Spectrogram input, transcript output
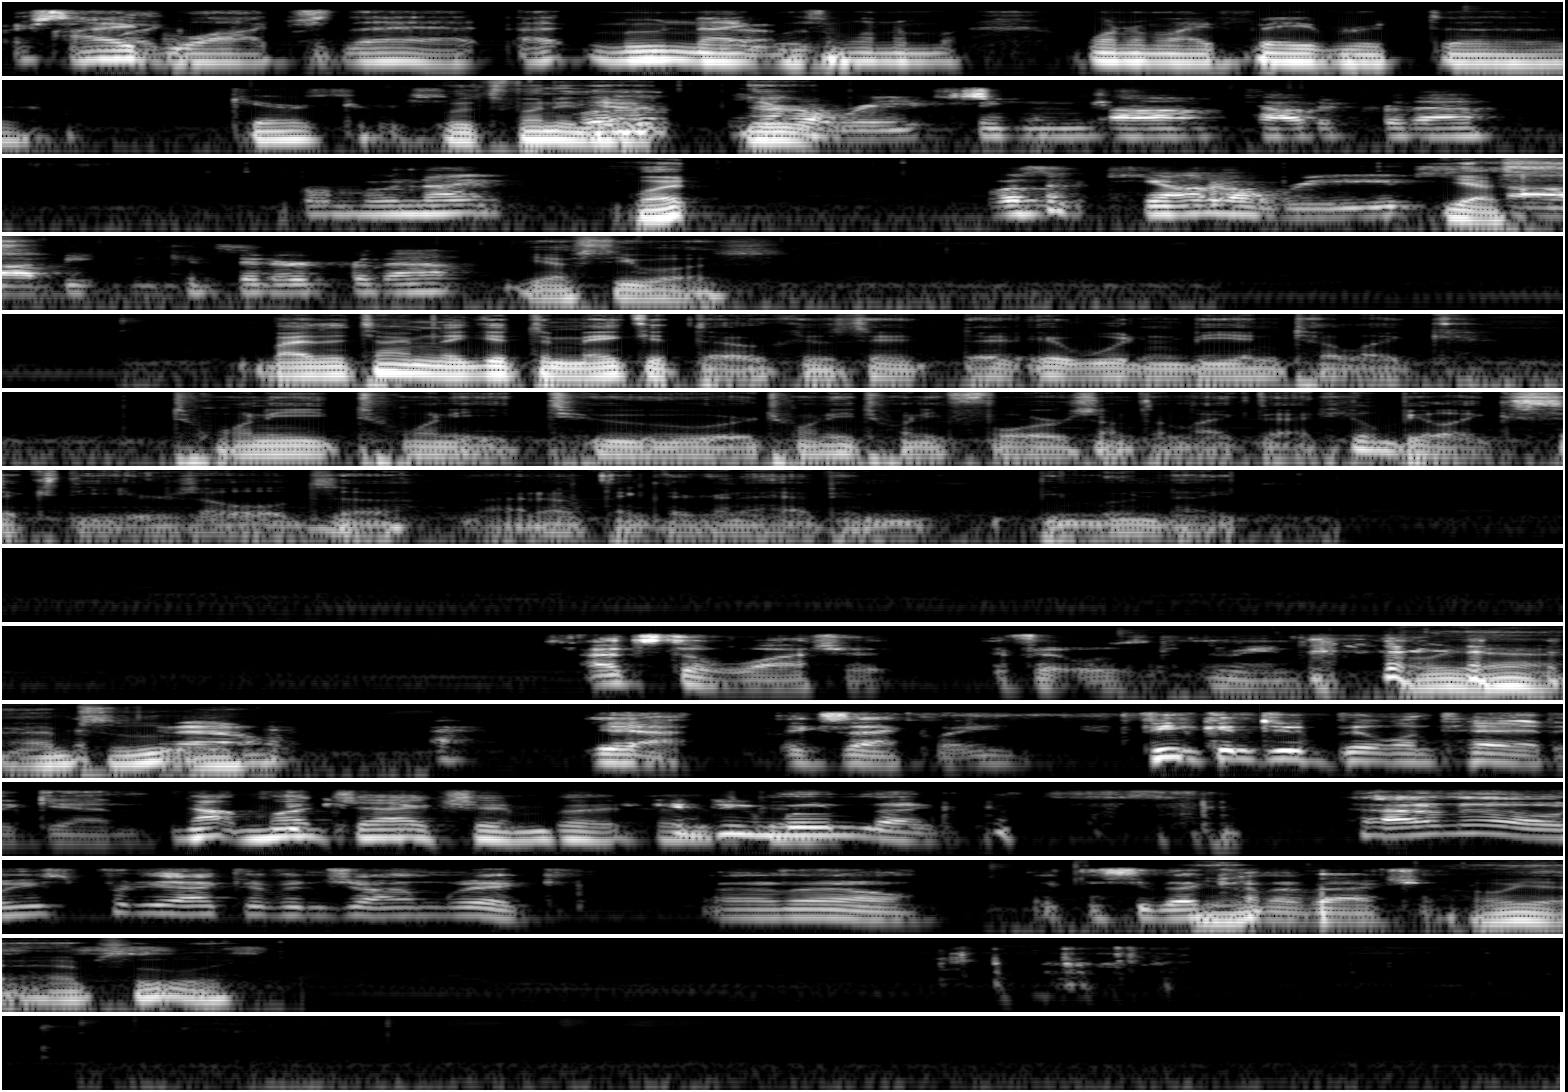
I used to I'd like- watch that I, Moon Knight Yeah. was one of my, one of my favorite uh, characters so it's funny they're, Wasn't they're Keanu Reeves being um, touted for that for Moon Knight? what? Wasn't Keanu Reeves Yes. uh, being considered for that? Yes, he was. By the time they get to make it though, because it it wouldn't be until like 2022 or 2024 or something like that. He'll be like 60 years old, so I don't think they're going to have him be Moon Knight. I'd still watch it if it was. I mean, Oh yeah, you absolutely. know, yeah, exactly. If he can do Bill and Ted again, Not much action, but he can do good. Moon Knight. I don't know. He's pretty active in John Wick. I don't know. Like to see that Yeah. kind of action. Oh yeah, absolutely.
